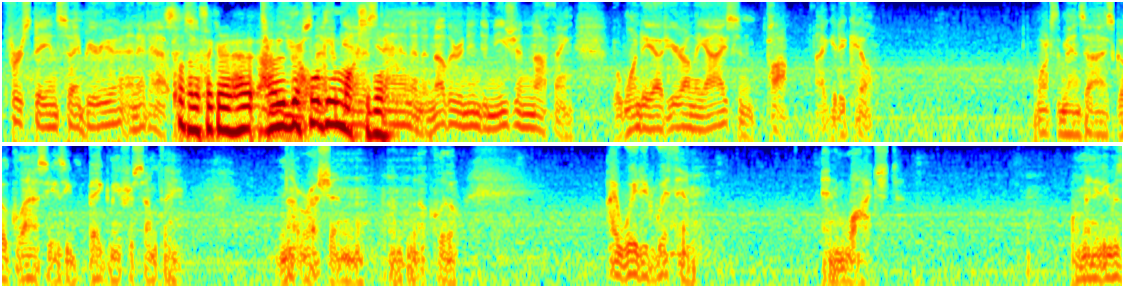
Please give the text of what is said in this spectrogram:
First day in Siberia, and it happens. still trying to figure out how, how Two the whole game works again. And another in Indonesia, nothing. But one day out here on the ice, and pop, I get a kill. I watched the man's eyes go glassy as he begged me for something. Not Russian, no clue. I waited with him and watched. One minute he was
